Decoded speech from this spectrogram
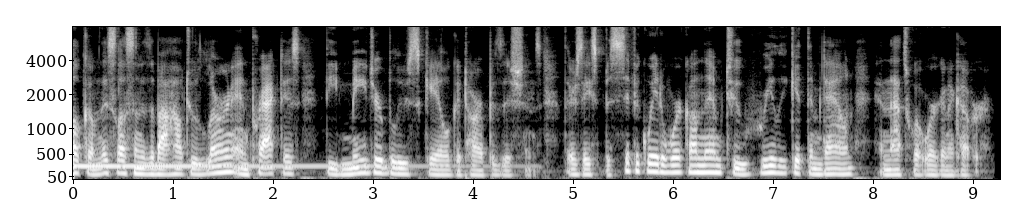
Welcome. This lesson is about how to learn and practice the major blues scale guitar positions. There's a specific way to work on them to really get them down, and that's what we're going to cover.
